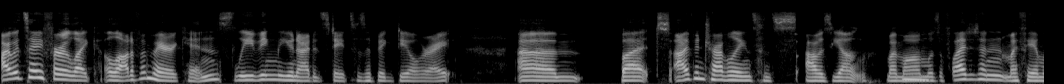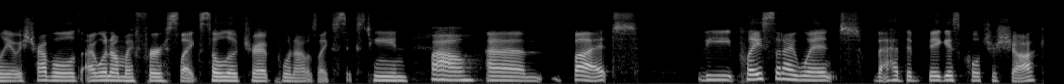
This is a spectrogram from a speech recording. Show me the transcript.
I would say for like a lot of Americans, leaving the United States is a big deal, right? Um, but I've been traveling since I was young. My mom Mm. was a flight attendant, my family always traveled. I went on my first like solo trip when I was like 16. wow Um, but the place that I went that had the biggest culture shock,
